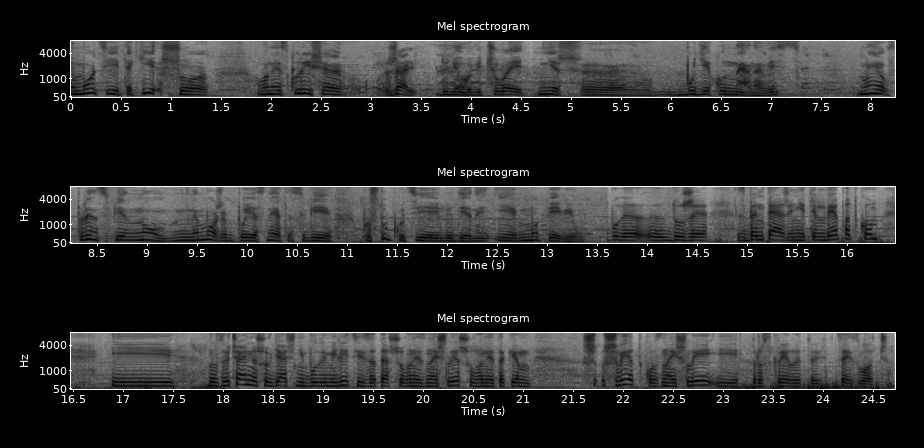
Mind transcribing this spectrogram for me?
емоції такі, що вони скоріше жаль до нього відчувають, ніж е, будь-яку ненависть. Ми, в принципі, ну, не можемо пояснити собі поступку цієї людини і мотивів. були е, дуже збентежені тим випадком. І ну, звичайно, що вдячні були міліції за те, що вони знайшли, що вони таким швидко знайшли і розкрили той- цей злочин.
